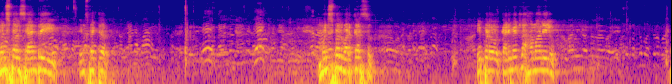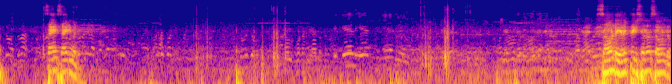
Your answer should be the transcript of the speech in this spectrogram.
municipal sanitary inspector. Municipal workers. ఇప్పుడు కడిమెట్ల హమాలీలు. సైడ్ సైడ్ ఇవ్వండి. Sound electrician sound.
